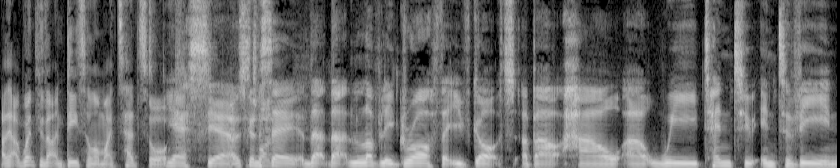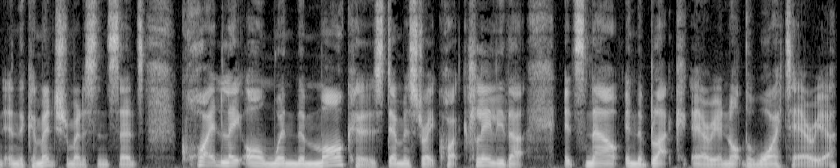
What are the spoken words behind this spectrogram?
I went through that in detail on my TED talk. Yes, yeah. I was going to say that, that lovely graph that you've got about how uh, we tend to intervene in the conventional medicine sense quite late on when the markers demonstrate quite clearly that it's now in the black area, not the white area.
